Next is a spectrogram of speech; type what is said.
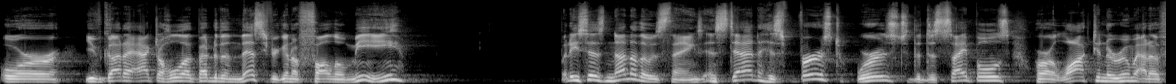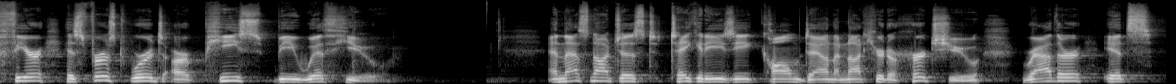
or you've got to act a whole lot better than this if you're going to follow me. But he says none of those things. Instead, his first words to the disciples who are locked in a room out of fear, his first words are, Peace be with you. And that's not just take it easy, calm down, I'm not here to hurt you. Rather, it's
